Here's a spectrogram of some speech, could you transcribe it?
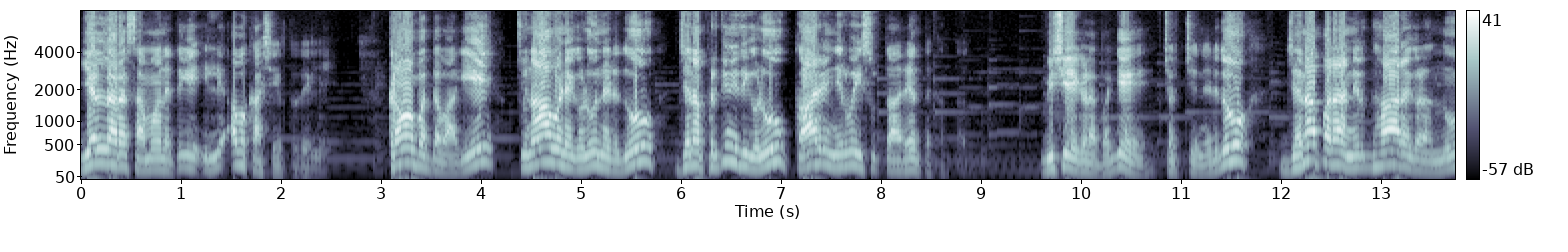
ಎಲ್ಲರ ಸಮಾನತೆಗೆ ಇಲ್ಲಿ ಅವಕಾಶ ಇರ್ತದೆ ಇಲ್ಲಿ. ಕ್ರಮಬದ್ಧವಾಗಿ ಚುನಾವಣೆಗಳು ನಡೆದು ಜನಪ್ರತಿನಿಧಿಗಳು ಕಾರ್ಯನಿರ್ವಹಿಸುತ್ತಾರೆ ಅಂತಕ್ಕಂಥದ್ದು. ವಿಷಯಗಳ ಬಗ್ಗೆ ಚರ್ಚೆ ನಡೆದು ಜನಪರ ನಿರ್ಧಾರಗಳನ್ನು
